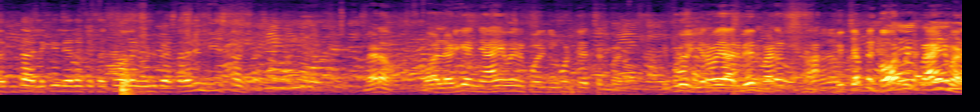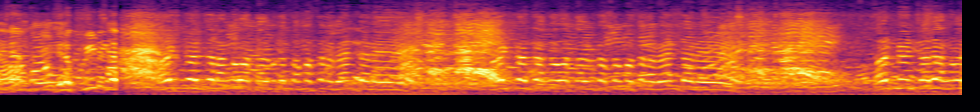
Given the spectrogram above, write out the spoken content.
లబ్ధిదారులకి లేదంటే సచివాలయం ఉండి పెడతారని మీ ఇష్టం. మేడం వాళ్ళు అడిగే న్యాయమైన కోరికలు కూడా తీర్చండి మేడం. ఇప్పుడు ఇరవై ఆరు వేలు మేడం మీరు చెప్పే గవర్నమెంట్ రాయండి మేడం. మీరు ఫీడింగ్ కార్మిక సమస్యను వెంటనే. పరిష్కరించాలి అంగవ కార్మిక సమస్యను వెంటనే. పరిగణించాలి అంగవ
